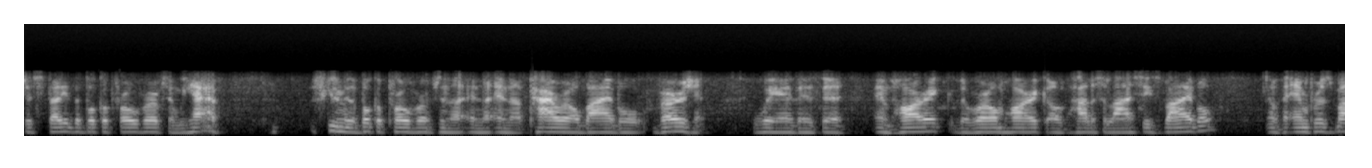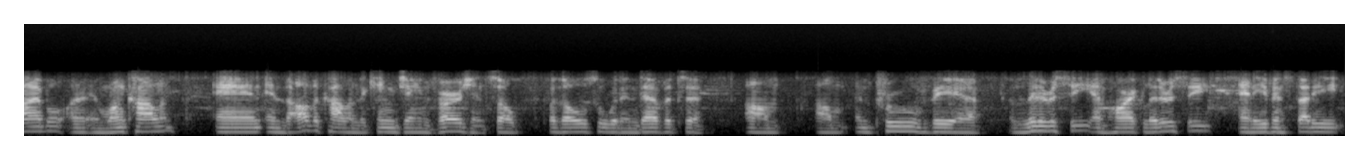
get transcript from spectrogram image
should study the book of Proverbs. And we have, excuse me, the book of Proverbs in a, in a, in a parallel Bible version where there's the Amharic, the Royal Amharic of Haile Selassie's Bible, of the Emperor's Bible uh, in one column, and in the other column, the King James Version. So for those who would endeavor to um, um, improve their literacy, Amharic literacy, and even study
